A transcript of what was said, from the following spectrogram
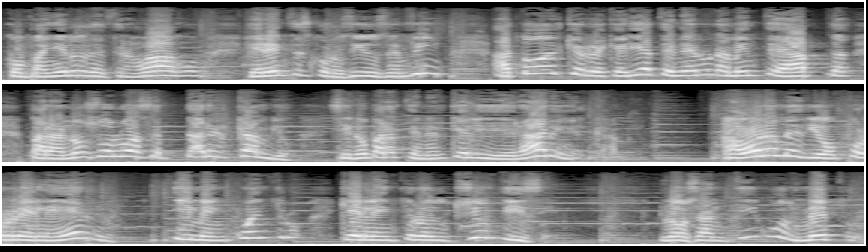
compañeros de trabajo, gerentes conocidos, en fin, a todo el que requería tener una mente apta para no solo aceptar el cambio, sino para tener que liderar en el cambio. Ahora me dio por releerlo y me encuentro que en la introducción dice, los antiguos métodos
